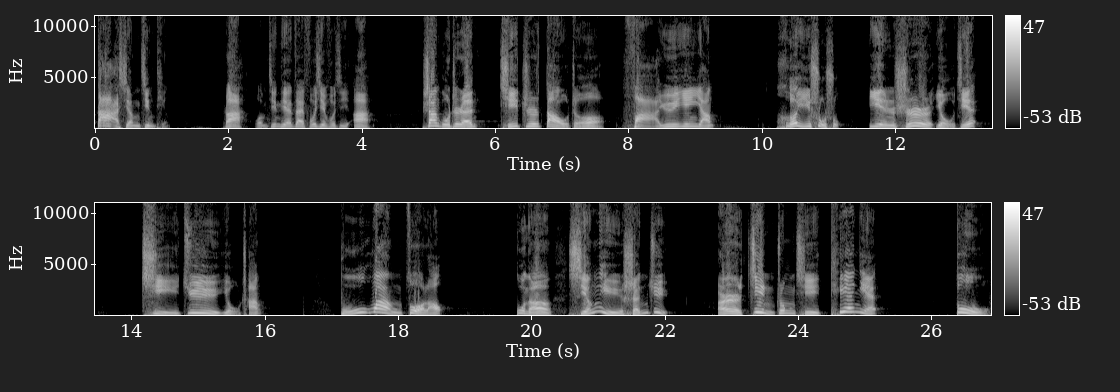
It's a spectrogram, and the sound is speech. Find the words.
大相径庭，是吧？我们今天再复习复习啊。上古之人，其之道者，法于阴阳，合于术数，饮食有节，起居有常，不忘坐劳，故能形以神俱，而尽终其天年，度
